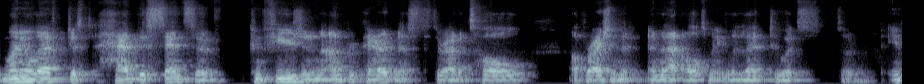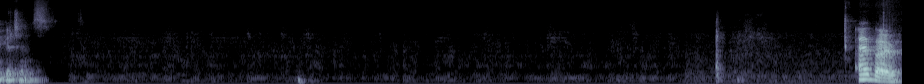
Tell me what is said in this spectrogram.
the millennial left just had this sense of confusion and unpreparedness throughout its whole operation that, and that ultimately led to its sort of impotence I have a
